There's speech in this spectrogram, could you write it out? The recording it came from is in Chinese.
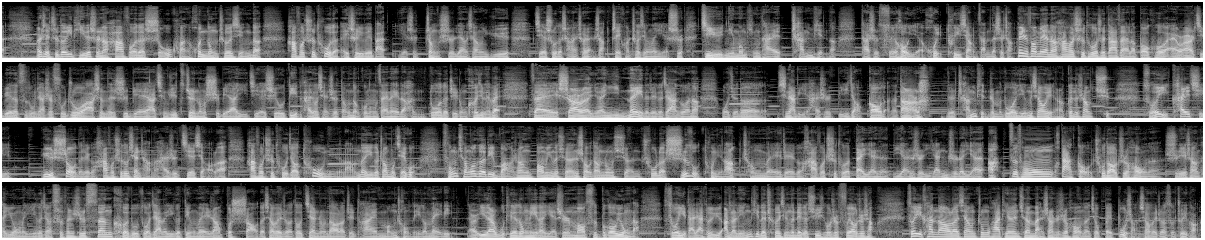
而且值得一提的是呢，哈佛的首款混动车型的哈佛赤兔的 HEV 版也是正式亮相于结束的上海车展上。这款车型呢，也是基于柠檬平台产品呢，它是随后也会推向咱们的市场。配置方面呢，哈佛赤兔是搭载了包括 L2 级别的自动驾驶辅助啊、身份识别呀、情绪智能识别啊，以及 HUD 的抬头显示等等功能在内的很多的这种科技配备，在十二万元以内的这个价格呢，我觉得。性价价比还是比较高的。那当然了，这产品这么多，营销也要跟得上去，所以开启。预售的这个哈佛赤兔现场呢，还是揭晓了哈佛赤兔叫“兔女郎”的一个招募结果。从全国各地网上报名的选手当中选出了十组兔女郎，成为这个哈佛赤兔的代言人。颜是颜值的颜啊！自从大狗出道之后呢，实际上他用了一个叫四分之三刻度座驾的一个定位，让不少的消费者都见证到了这台萌宠的一个魅力。而 1.5T 的动力呢，也是貌似不够用的，所以大家对于 2.0T 的车型的这个需求是扶摇直上。所以看到了像中华田园犬版上市之后呢，就被不少消费者所追捧。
